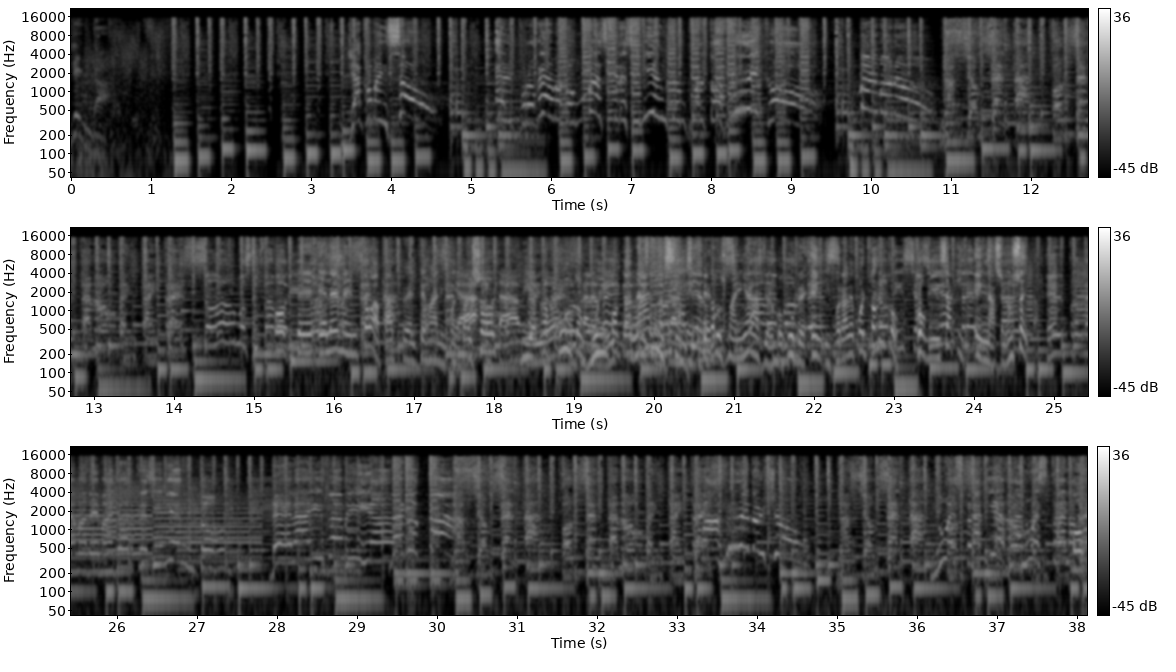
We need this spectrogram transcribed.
Leyenda. Ya comenzó el programa con más crecimiento en Puerto Rico. ¡Vámonos! Nación Z por Z93. Somos tu favorito. de elemento, aparte del tema del impuesto al sol y otros puntos muy importantes. Análisis de tus mañanas de lo que ocurre en y fuera de Puerto Rico comienza aquí en Nación Z. El programa de mayor crecimiento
